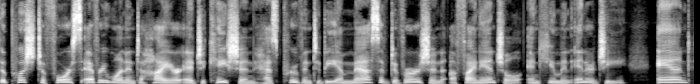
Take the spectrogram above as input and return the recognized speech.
The push to force everyone into higher education has proven to be a massive diversion of financial and human energy, and,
